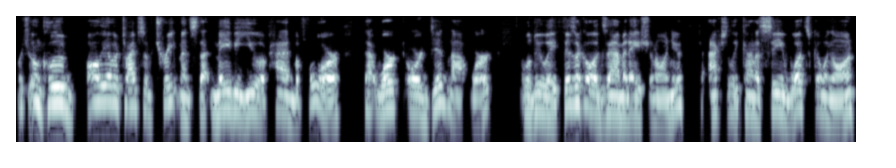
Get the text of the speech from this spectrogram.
which will include all the other types of treatments that maybe you have had before that worked or did not work. We'll do a physical examination on you to actually kind of see what's going on.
